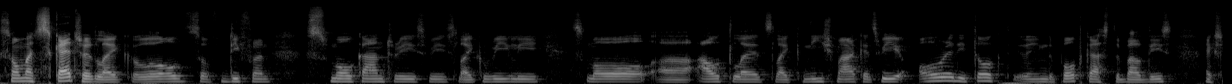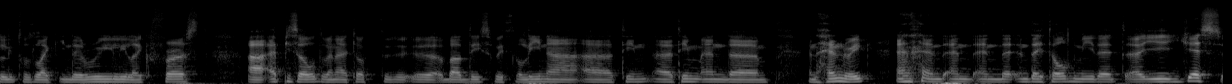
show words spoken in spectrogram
so much scattered, like lots of different small countries with like really small uh, outlets, like niche markets. We already talked in the podcast about this. Actually, it was like in the really like first uh, episode when I talked to the, uh, about this with Lena, uh, Tim, uh, Tim and um, and Henrik, and and and and, and they told me that uh, yes,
